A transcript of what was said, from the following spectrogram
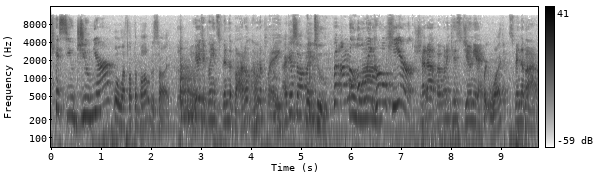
kiss you, Junior. Well, let's let the bottle decide. You guys are playing spin the bottle? I wanna play. I guess I'll play too. But I'm the Oh, only wow. girl here. Shut up, I wanna kiss Junior. Wait, what? Spin the bottle.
